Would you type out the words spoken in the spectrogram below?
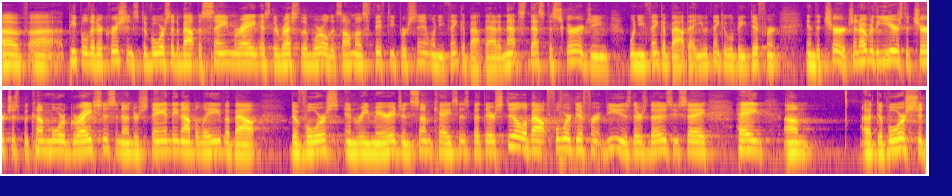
of uh, people that are Christians divorce at about the same rate as the rest of the world. It's almost 50% when you think about that. And that's, that's discouraging when you think about that. You would think it would be different in the church. And over the years, the church has become more gracious and understanding, I believe, about divorce and remarriage in some cases, but there's still about four different views. There's those who say, hey, um, divorce should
